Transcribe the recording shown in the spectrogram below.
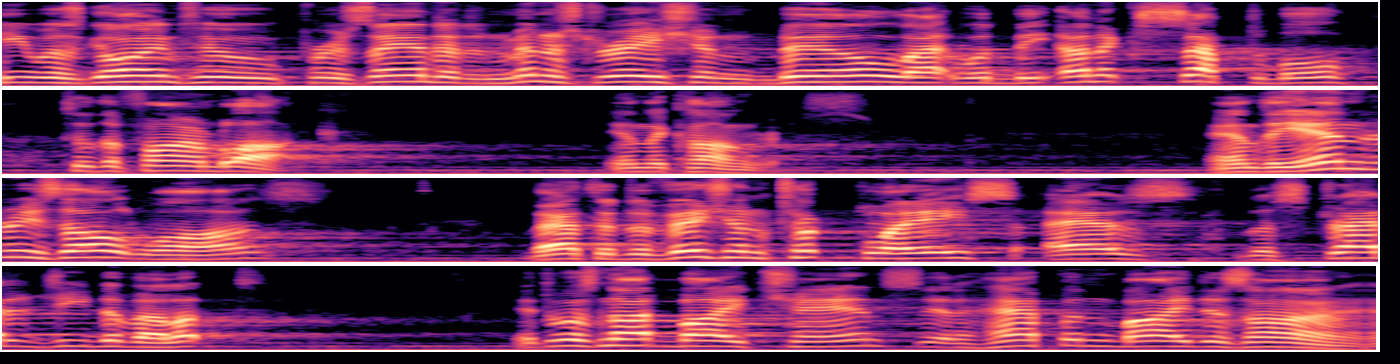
he was going to present an administration bill that would be unacceptable to the farm bloc in the Congress. And the end result was that the division took place as the strategy developed. It was not by chance, it happened by design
